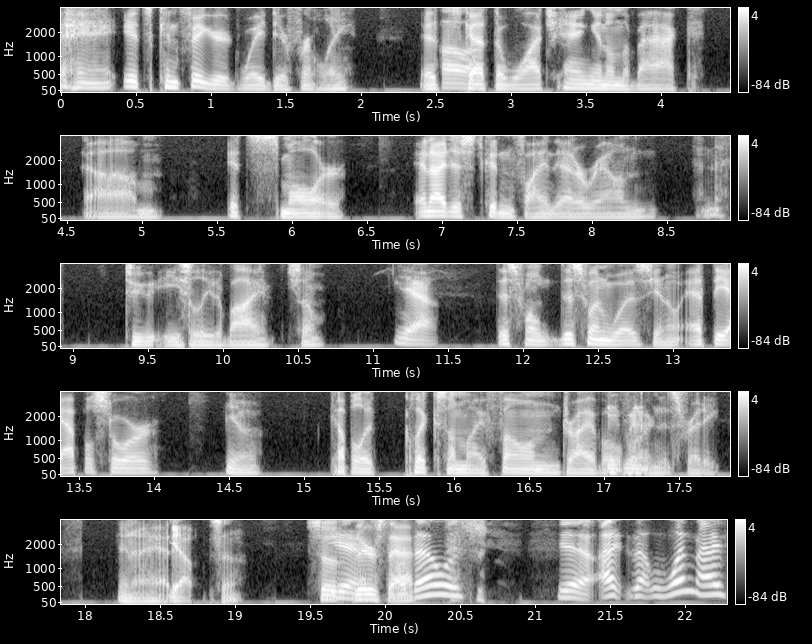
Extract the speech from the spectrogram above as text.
it's configured way differently. It's Oh. got the watch hanging on the back. Um, it's smaller, and I just couldn't find that around too easily to buy. So Yeah. this one this one was you know at the Apple Store, you know, a couple of clicks on my phone, drive over, Mhm. and it's ready, and I had Yep. it. So so yeah. there's Well, that. that was Yeah, I the one i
